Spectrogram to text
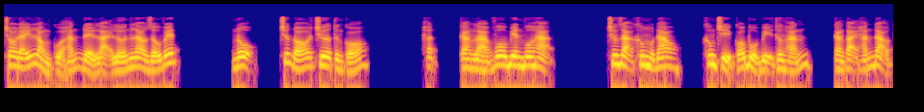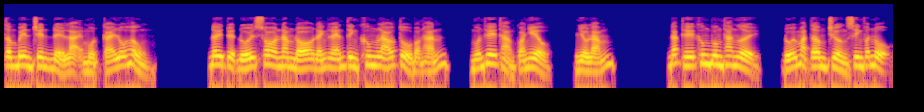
cho đáy lòng của hắn để lại lớn lao dấu vết. Nộ trước đó chưa từng có. Hận càng là vô biên vô hạn. Trương dạ không một đau không chỉ có bổ bị thương hắn càng tại hắn đạo tâm bên trên để lại một cái lỗ hổng. Đây tuyệt đối so năm đó đánh lén tinh không láo tổ bọn hắn, muốn thê thảm quá nhiều nhiều lắm. Đắc thế không buông tha người, đối mặt tâm trường sinh phẫn nộ,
